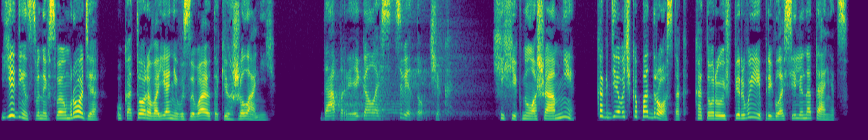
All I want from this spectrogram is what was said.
единственный в своем роде, у которого я не вызываю таких желаний. «Допрыгалась, цветочек!» — хихикнула Шамни, как девочка-подросток, которую впервые пригласили на танец.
